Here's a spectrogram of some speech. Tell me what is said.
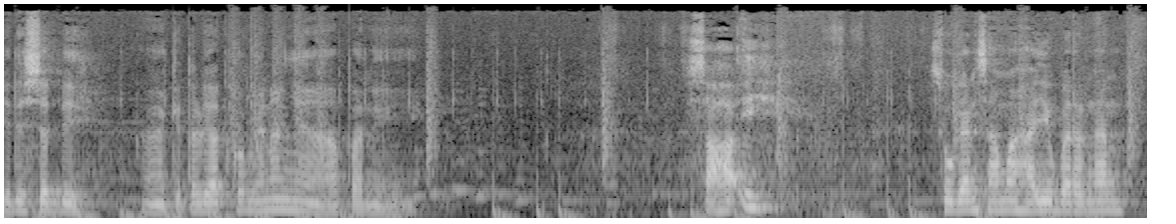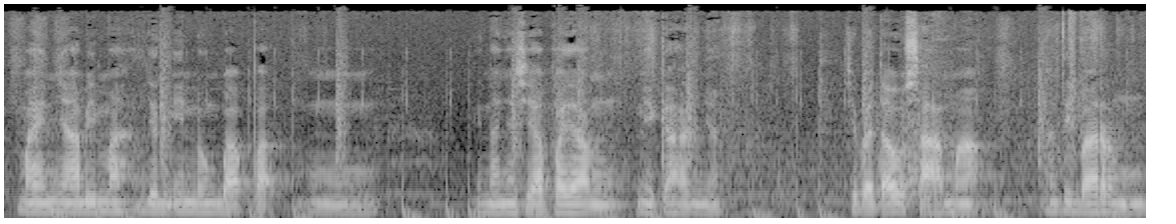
Jadi sedih. Nah, kita lihat komenannya. Apa nih? Sahai sugan sama hayu barengan. Mainnya abimah jeng indung bapak. Hmm, nanya siapa yang nikahannya coba tahu sama nanti bareng.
